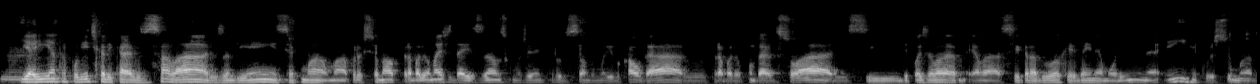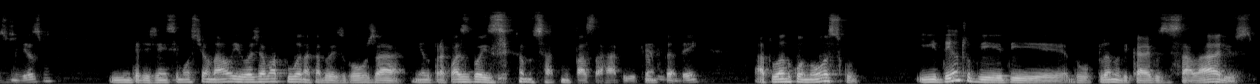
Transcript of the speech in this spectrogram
Hum. E aí entra a política de cargos e salários, ambiência, com uma, uma, profissional que trabalhou mais de 10 anos como gerente de produção do Murilo Calgaro, trabalhou com o Dardo Soares, e depois ela, ela se graduou, que é a Elaine Amorim, né, em recursos humanos mesmo, e inteligência emocional, e hoje ela atua na K2Go já indo para quase dois anos, sabe como passa rápido o tempo também, atuando conosco, e dentro de, de, do plano de cargos e salários,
